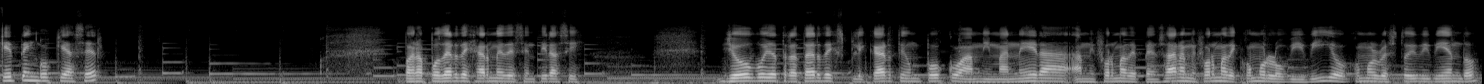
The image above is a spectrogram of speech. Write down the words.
¿Qué tengo que hacer? Para poder dejarme de sentir así yo voy a tratar de explicarte un poco a mi manera, a mi forma de pensar, a mi forma de cómo lo viví o cómo lo estoy viviendo.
